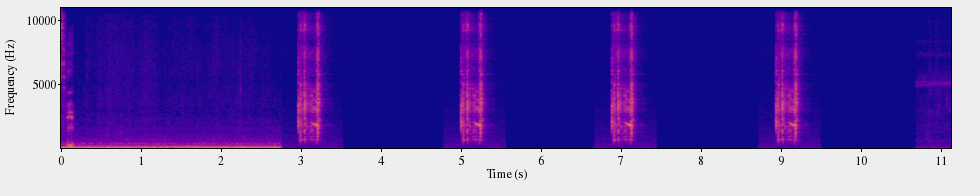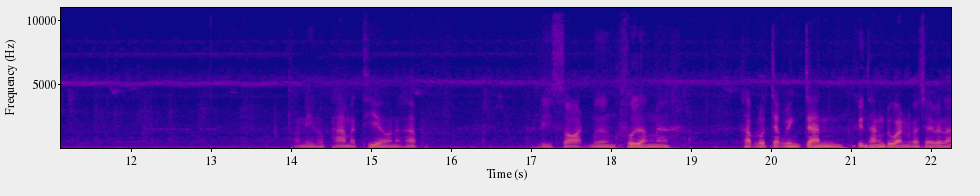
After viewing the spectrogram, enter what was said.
สิทธิ์ตอนนี้เราพามาเที่ยวนะครับ รีสอร์ทเมืองเฟืองนะขับรถจากเวียงจันทร์ขึ้นทางด่วนก็ใช้เวลา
